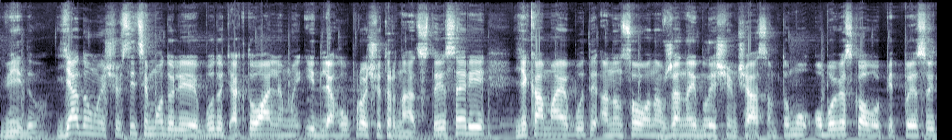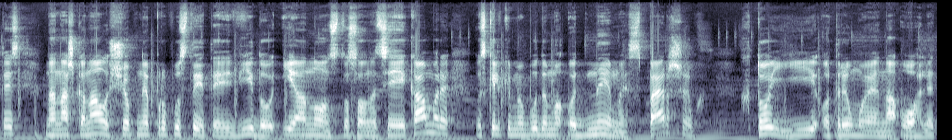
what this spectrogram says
відео. Я думаю, що всі ці модулі будуть актуальними і для GoPro 14 серії, яка має бути анонсована вже найближчим часом. Тому обов'язково підписуйтесь на наш канал, щоб не пропустити відео і анонс стосовно цієї камери, оскільки ми будемо одними з перших, хто її отримує на огляд.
